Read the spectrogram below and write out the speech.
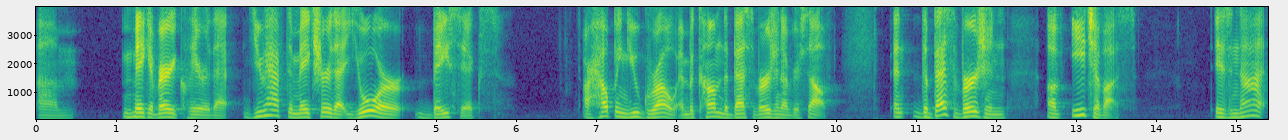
um, make it very clear that you have to make sure that your basics are helping you grow and become the best version of yourself. And the best version of each of us is not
